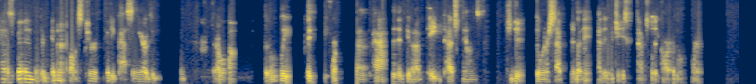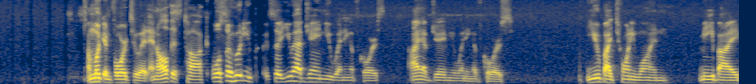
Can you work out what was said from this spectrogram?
has been, but they're giving up almost 250 passing yards. They're complete four pass. They've given up eight touchdowns to do interceptions. I think that is absolutely cardinal. I'm looking forward to it. And all this talk. Well, so who do you? So you have JMU winning, of course. I have JMU winning, of course. You by 21, me by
